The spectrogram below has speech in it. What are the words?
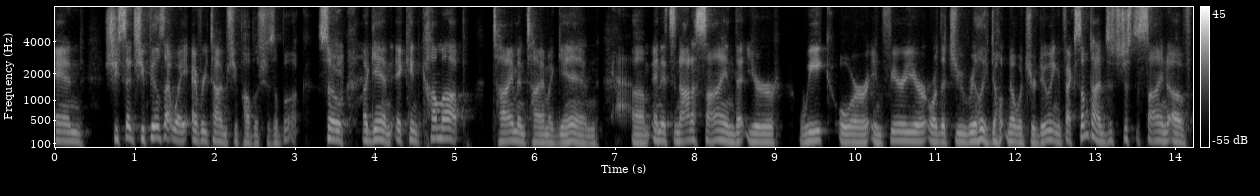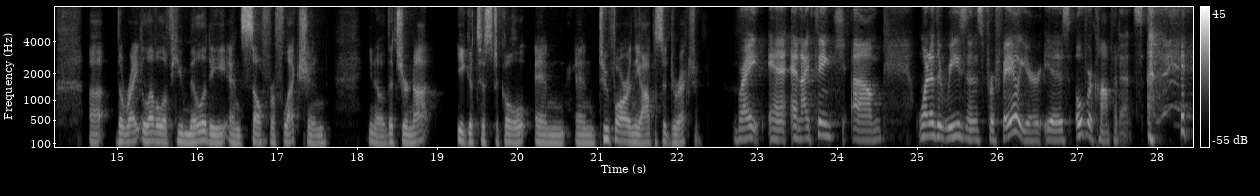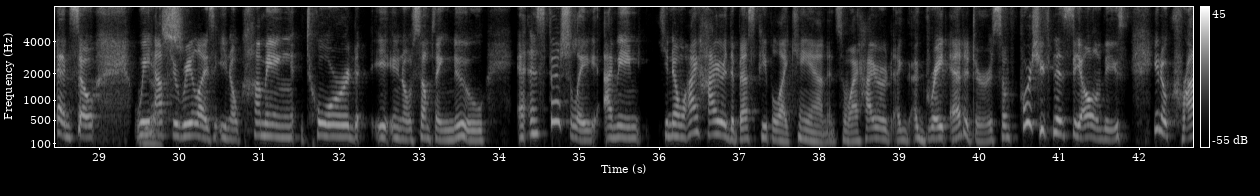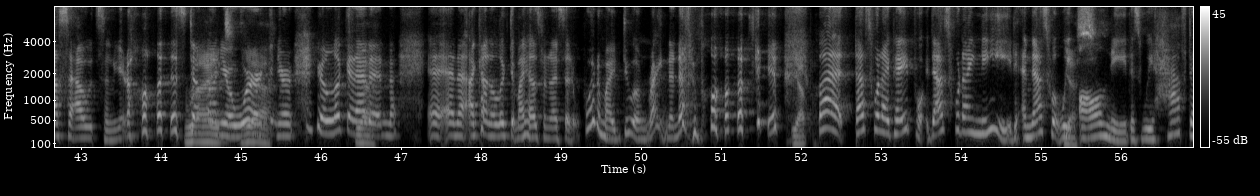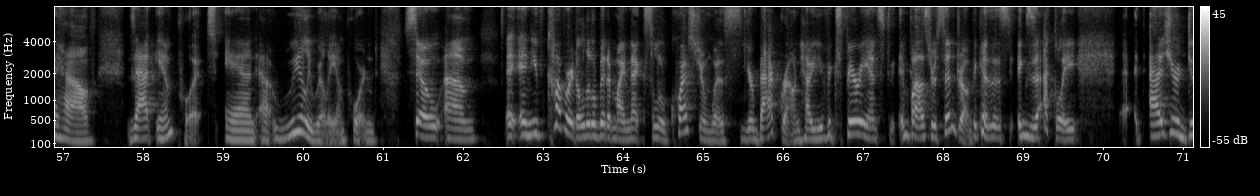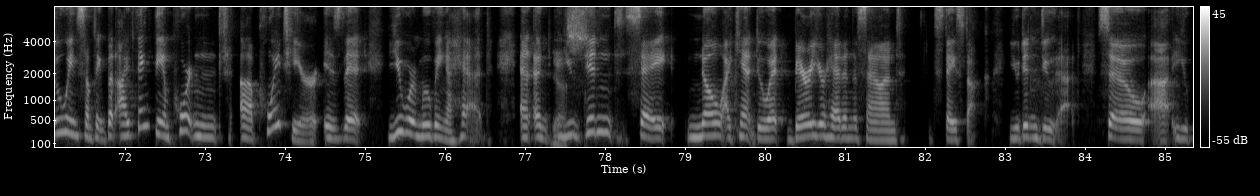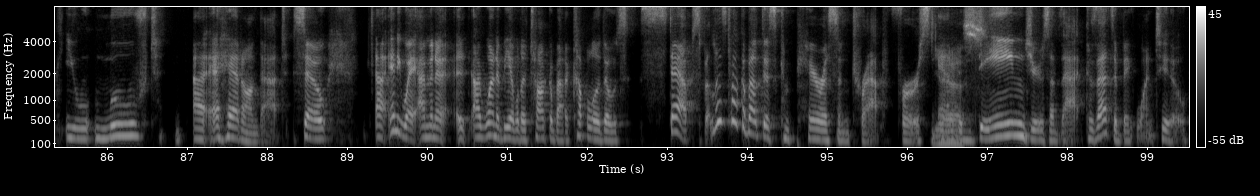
And she said she feels that way every time she publishes a book. So again, it can come up time and time again, um, and it's not a sign that you're weak or inferior or that you really don't know what you're doing. In fact, sometimes it's just a sign of uh, the right level of humility and self-reflection. You know that you're not egotistical and and too far in the opposite direction. Right. And, and I think um, one of the reasons for failure is overconfidence. and so we yes. have to realize, you know, coming toward, you know, something new, and especially, I mean, you know, I hire the best people I can. And so I hired a, a great editor. So of course you're going to see all of these, you know, cross outs and, you know, all this stuff right. on your work yeah. and you're, you're looking yeah. at it. And, and I kind of looked at my husband and I said, what am I doing writing another book? yep. But that's what I paid for. That's what I need. And that's what we yes. all need is we have to have that input and uh, really, really important. So, um, and you've covered a little bit of my next little question was your background how you've experienced imposter syndrome because it's exactly as you're doing something but i think the important uh, point here is that you were moving ahead and, and yes. you didn't say no i can't do it bury your head in the sand stay stuck. You didn't do that. So uh, you you moved uh, ahead on that. So uh, anyway, I'm going to, I want to be able to talk about a couple of those steps, but let's talk about this comparison trap first yes. and the dangers of that, because that's a big one too.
